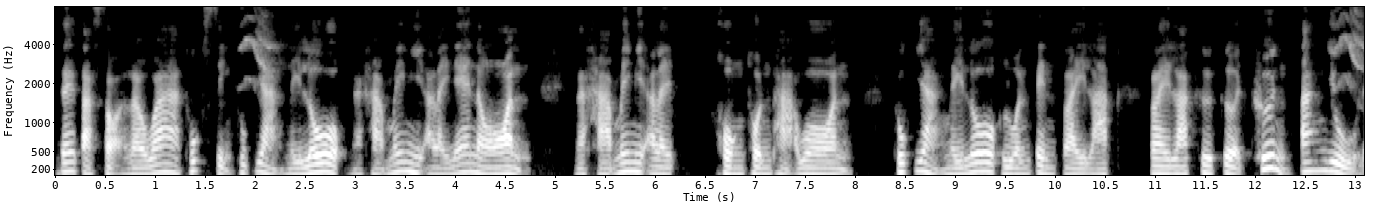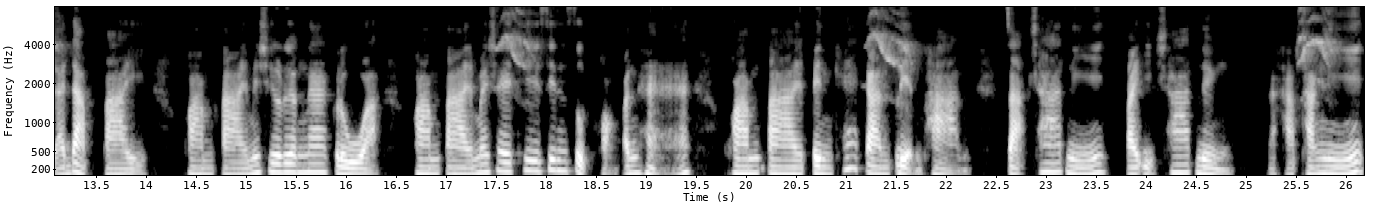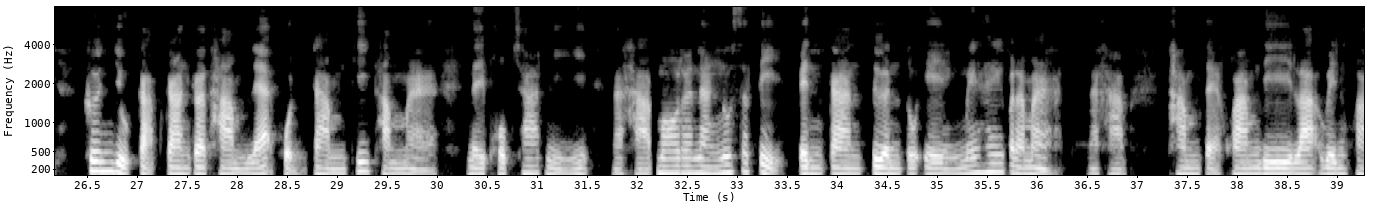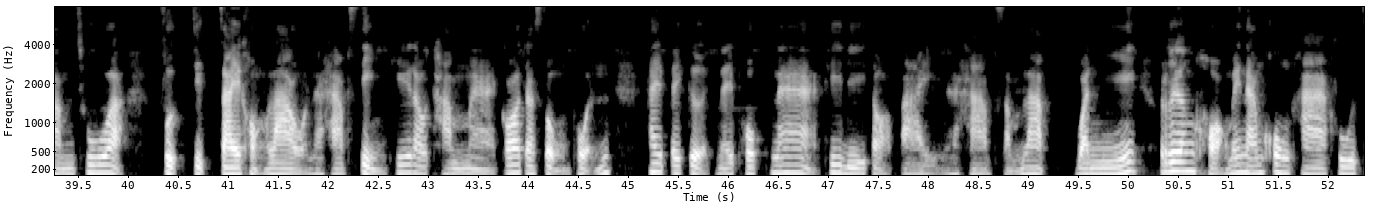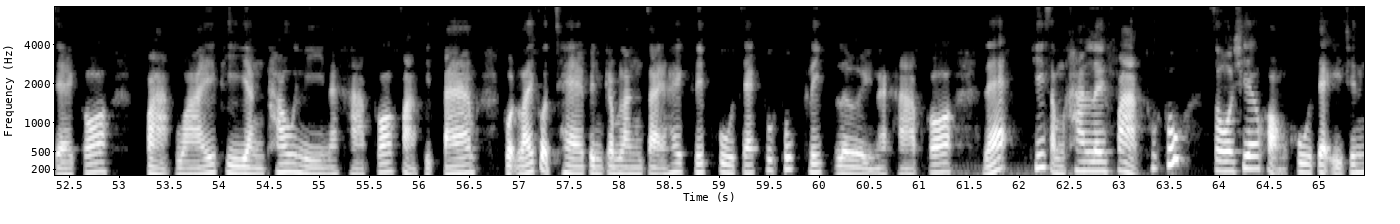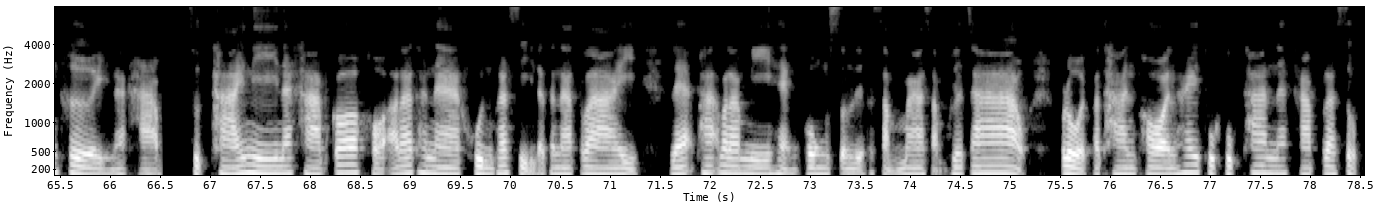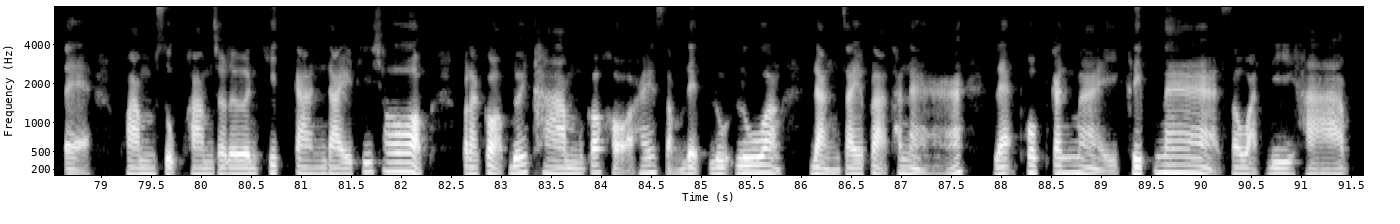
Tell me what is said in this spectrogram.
ได้ตรัสสอนเราว่าทุกสิ่งทุกอย่างในโลกนะครับไม่มีอะไรแน่นอนนะครับไม่มีอะไรคงทนถาวร ทุกอย่างในโลกล้วนเป็นไตรลักษณ์ไตรลักษณ์คือเกิดขึ้นตั้งอยู่และดับไป ความตายไม่ใช่เรื่องน่ากลัว ความตายไม่ใช่ที่สิ้นสุดของปัญหา ความตายเป็นแค่การเปลี่ยนผ่านจากชาตินี้ไปอีกชาติหนึ่งนะครับทั้งนี้ ขึ้นอยู่กับการกระทำและผลกรรมที่ทำมาในภพชาตินี้นะครับมรณงนุสติเป็นการเตือนตัวเองไม่ให้ประมาทนะครับทำแต่ความดีละเว้นความชั่วฝึกจิตใจของเรานะครับ สิ่งที่เราทำมาก็จะส่งผลให้ไปเกิดในภพหน้าที่ดีต่อไปนะครับสำหรับวันนี้เรื่องของแม่น้ำคงคาครูแจก็ ฝากไว้เพียงเท่านี้นะครับ ก็ฝากติดตาม กดไลค์กดแชร์เป็นกำลังใจให้คลิปครูแจ็คทุก ๆ คลิปเลยนะครับ ก็และที่สำคัญเลยฝากทุกๆโซ Social ของครูแจ็คอีกเช่นเคยนะครับ สุดท้ายนี้นะครับก็ขออาราธนาคุณพระศรีรัตนตรัย และพระบารมีแห่งองค์สมเด็จพระสัมมาสัมพุทธเจ้า โปรดประทานพรให้ทุกๆทท่านนะครับ ประสบแต่ความสุขความเจริญคิดการใดที่ชอบ ประกอบด้วยธรรมก็ขอให้สำเร็จลุล่วง ดั่งใจปรารถนา และพบกันใหม่คลิปหน้า สวัสดีครับ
